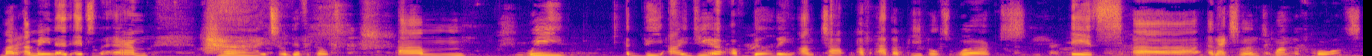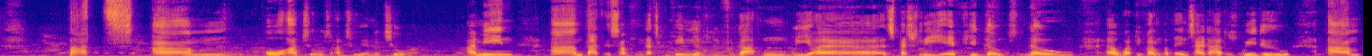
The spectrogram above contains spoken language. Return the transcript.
But I mean, it, it's um, it's so difficult. Um, we, the idea of building on top of other people's works is uh, an excellent one, of course. But um, all our tools are too immature. I mean, um, that is something that's conveniently forgotten. We, uh, especially if you don't know uh, web development inside out as we do, um,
